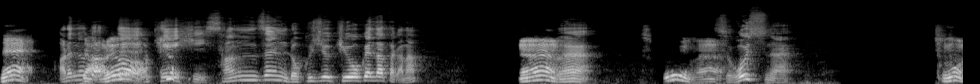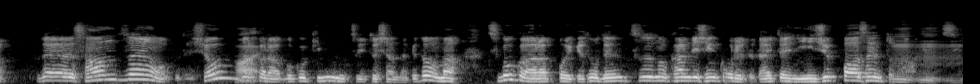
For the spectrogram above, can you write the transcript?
ね。あれのだはって、経費3069億円だったかな？ねえ。ねすごいよね。すごいっすね。すごい。で、3000億でしょ、はいだから僕、昨日もツイートしたんだけど、まあ、すごく荒っぽいけど、電通の管理進行量って大体20%うんうんなわけですよ。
